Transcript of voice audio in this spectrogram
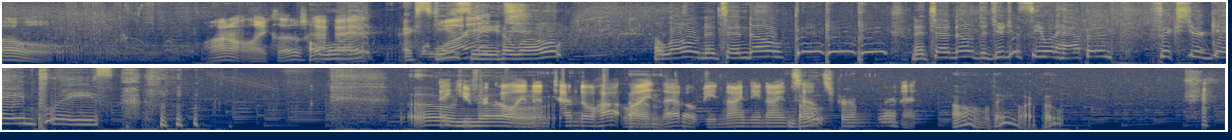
Oh. I don't like those guys. Oh, what? Excuse me. Hello? Hello, Nintendo? Bling, bling, bling. Nintendo, did you just see what happened? Fix your game, please. oh, Thank you for calling Nintendo Hotline. Um, That'll be 99 cents per minute. Oh, there you are, boat.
